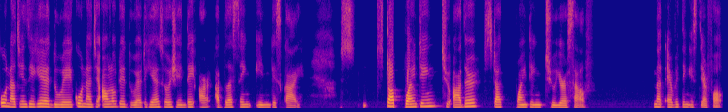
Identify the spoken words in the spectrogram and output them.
ကိုယ်နာကျင်စေခဲ့တဲ့သူတွေကိုယ်နာကျင်အောင်လုပ်တဲ့သူတွေတကယ်ဆိုရှင် they are a blessing in disguise S- stop pointing to other start pointing to yourself not everything is their fault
